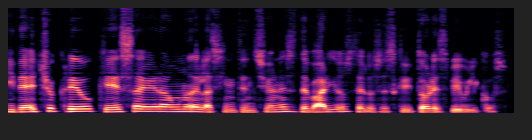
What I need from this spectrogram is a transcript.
Y de hecho creo que esa era una de las intenciones de varios de los escritores bíblicos.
